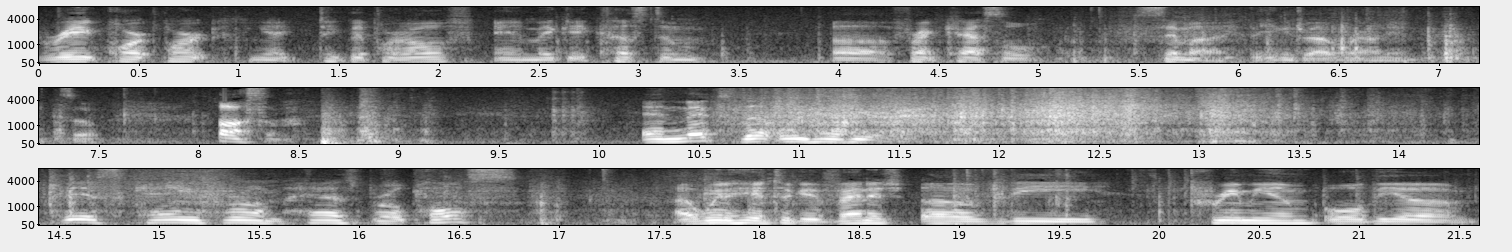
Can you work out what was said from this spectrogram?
red part part you know, take that part off and make a custom uh, Frank Castle semi that he can drive around in. So awesome. And next up we have here this came from Hasbro Pulse I went ahead and took advantage of the premium or the um,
